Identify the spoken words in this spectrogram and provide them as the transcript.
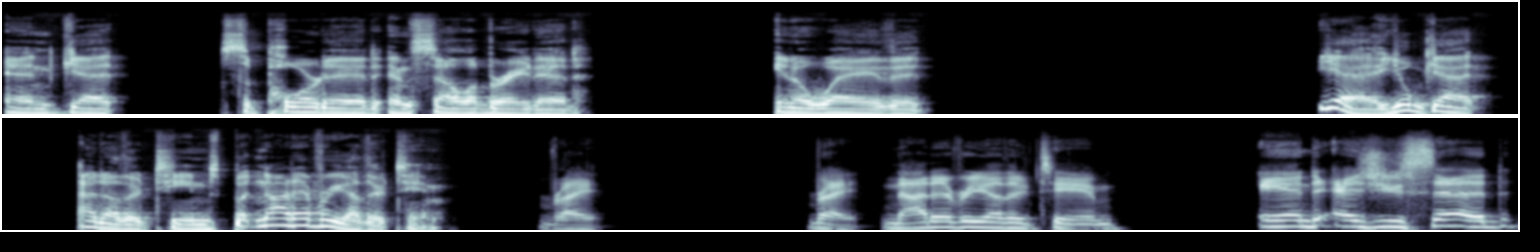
and get supported and celebrated in a way that yeah, you'll get at other teams, but not every other team. Right. Right. Not every other team. And as you said,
